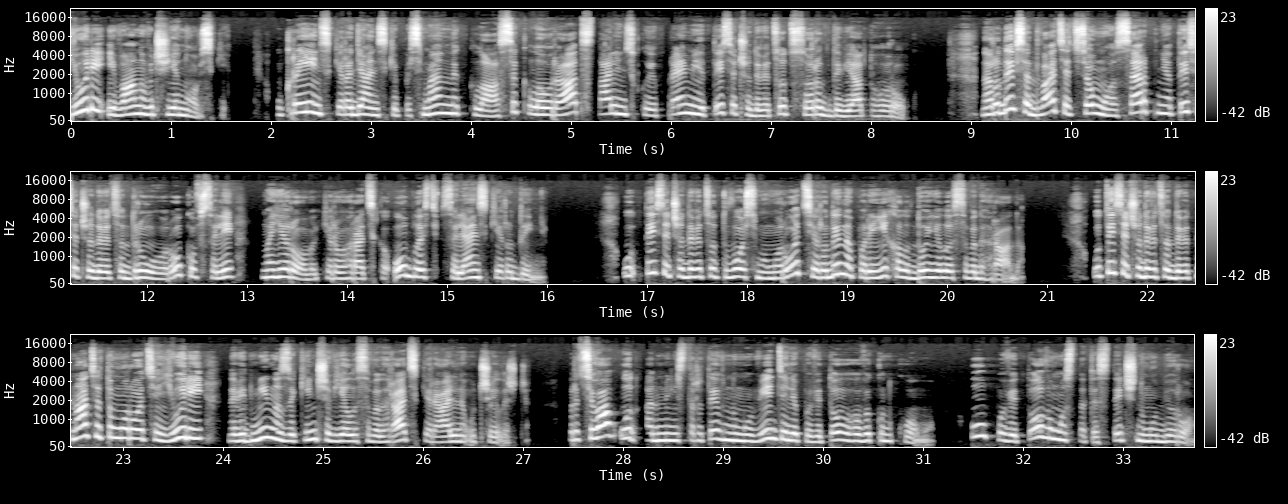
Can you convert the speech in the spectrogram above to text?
Юрій Іванович Яновський, український радянський письменник, класик, лауреат Сталінської премії 1949 року. Народився 27 серпня 1902 року в селі Маєрове, Кіровоградська область, в селянській родині. У 1908 році родина переїхала до Єлисаветграда. У 1919 році Юрій на відміну закінчив Єлисаветградське реальне училище. Працював у адміністративному відділі повітового виконкому у повітовому статистичному бюро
